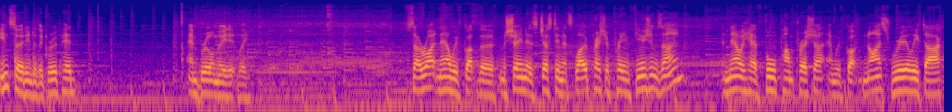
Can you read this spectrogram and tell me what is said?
insert into the group head and brew immediately. So right now we've got the machine is just in its low pressure pre-infusion zone and now we have full pump pressure and we've got nice really dark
